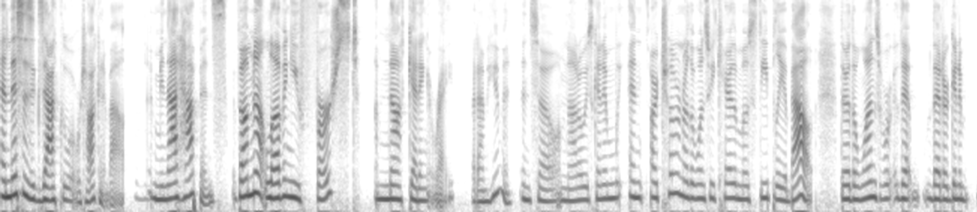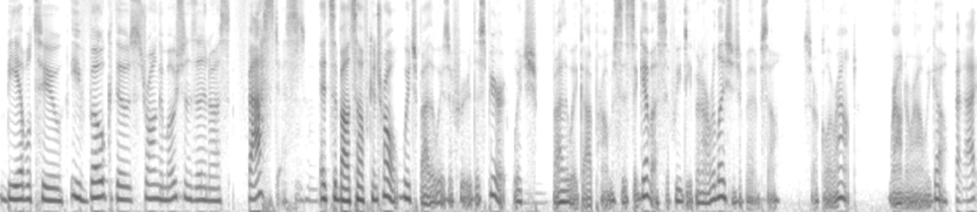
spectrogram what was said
And this is exactly what we're talking about. I mean, that happens. If I'm not loving you first, I'm not getting it right. But I'm human. And so I'm not always going to. And our children are the ones we care the most deeply about. They're the ones we're, that, that are going to be able to evoke those strong emotions in us fastest. Mm-hmm. It's about self control, which, by the way, is a fruit of the Spirit, which, by the way, God promises to give us if we deepen our relationship with Him. So circle around, round and round we go. But I,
